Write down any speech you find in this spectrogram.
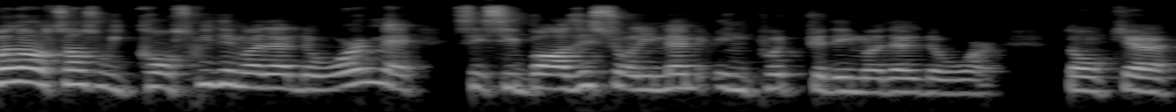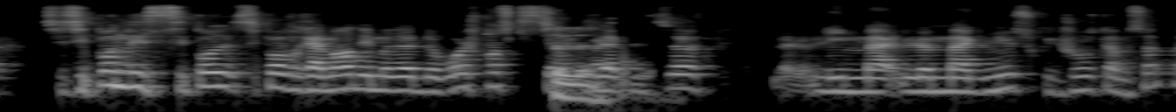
pas dans le sens où il construit des modèles de Word, mais c'est basé sur les mêmes inputs que des modèles de Word. Donc, euh, ce n'est pas, pas, vraiment des modèles de Word. Je pense qu'il appelle ça le Magnus ou quelque chose comme ça.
